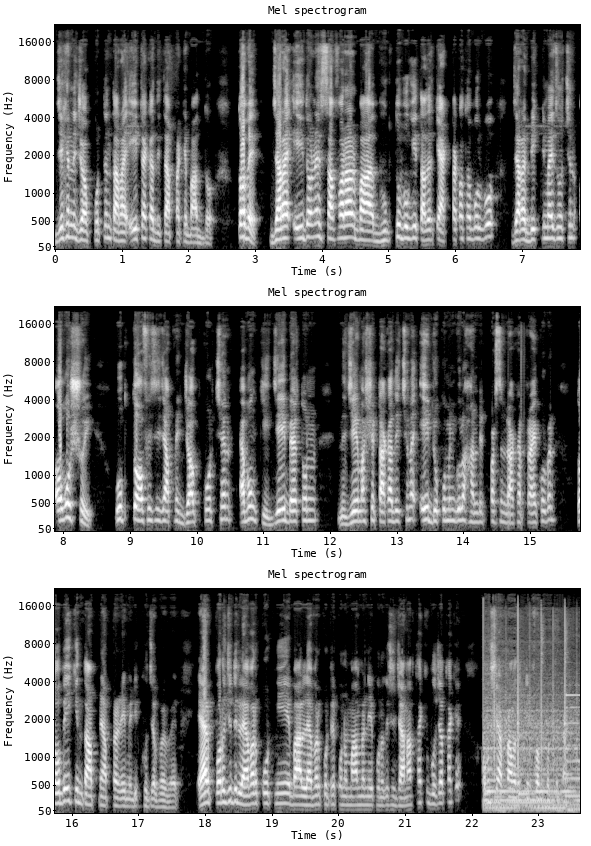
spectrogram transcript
যেখানে জব করতেন, তারা এই টাকা দিতে আপনাকে বাধ্য। তবে যারা এই ধরনের সাফারার বা ভুক্তভোগী, তাদেরকে একটা কথা বলব, যারা ভিক্টিমাইজ হচ্ছেন, অবশ্যই উক্ত অফিসে যে আপনি জব করছেন এবং কি যে বেতন, যে মাসে টাকা দিচ্ছে না, এই ডকুমেন্টগুলো হান্ড্রেড পার্সেন্ট রাখার ট্রাই করবেন, তবেই কিন্তু আপনি আপনার রেমেডি খুঁজে পাবেন। এরপরে যদি লেবার কোর্ট নিয়ে বা লেবার কোর্টের কোনো মামলা নিয়ে কোনো কিছু জানার থাকে, বোঝা থাকে, অবশ্যই আপনি আমাদেরকে ইনফর্ম করতে পারেন।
